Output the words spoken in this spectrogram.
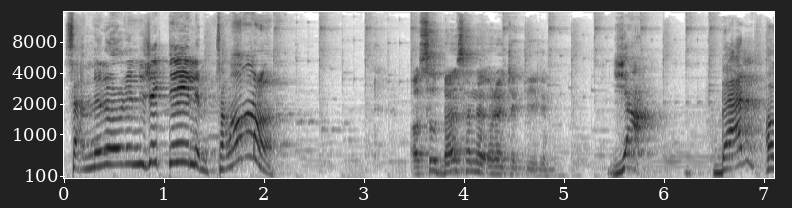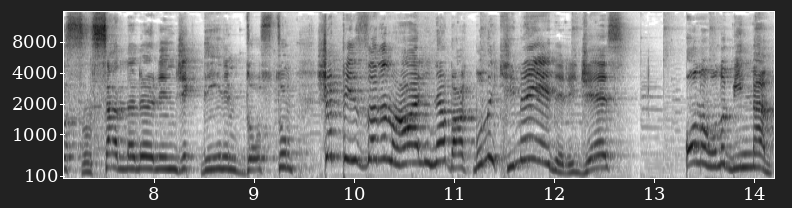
Senden öğrenecek değilim, tamam mı? Asıl ben senden öğrenecek değilim. Ya ben asıl senden öğrenecek değilim dostum. Şu pizzanın haline bak bunu kime yedireceğiz? Onu bunu bilmem.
